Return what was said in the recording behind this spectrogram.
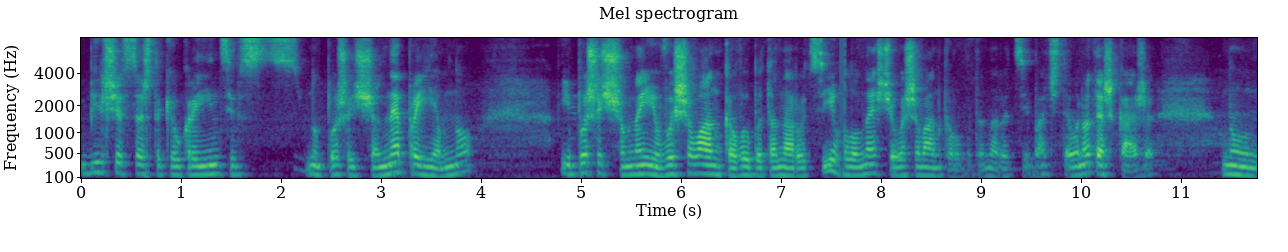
більше все ж таки українців ну, пишуть, що неприємно, і пишуть, що в неї вишиванка вибита на руці. Головне, що вишиванка вибита на руці. Бачите, вона теж каже: ну,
